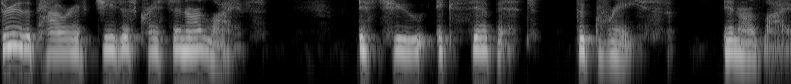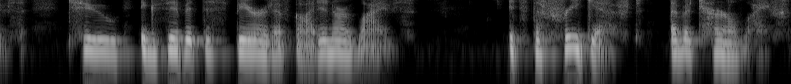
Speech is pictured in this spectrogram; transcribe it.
through the power of Jesus Christ in our lives is to exhibit the grace in our lives, to exhibit the Spirit of God in our lives. It's the free gift of eternal life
